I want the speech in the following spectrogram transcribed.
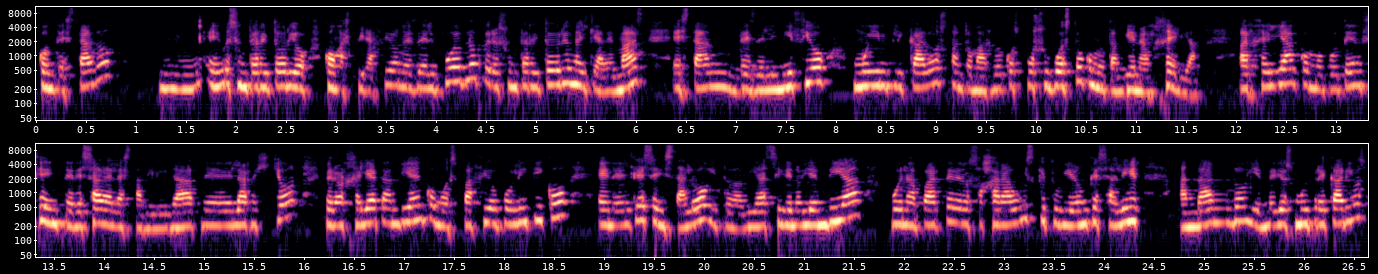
contestado es un territorio con aspiraciones del pueblo, pero es un territorio en el que además están desde el inicio muy implicados tanto Marruecos, por supuesto, como también Argelia. Argelia como potencia interesada en la estabilidad de la región, pero Argelia también como espacio político en el que se instaló y todavía siguen hoy en día buena parte de los saharauis que tuvieron que salir andando y en medios muy precarios,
